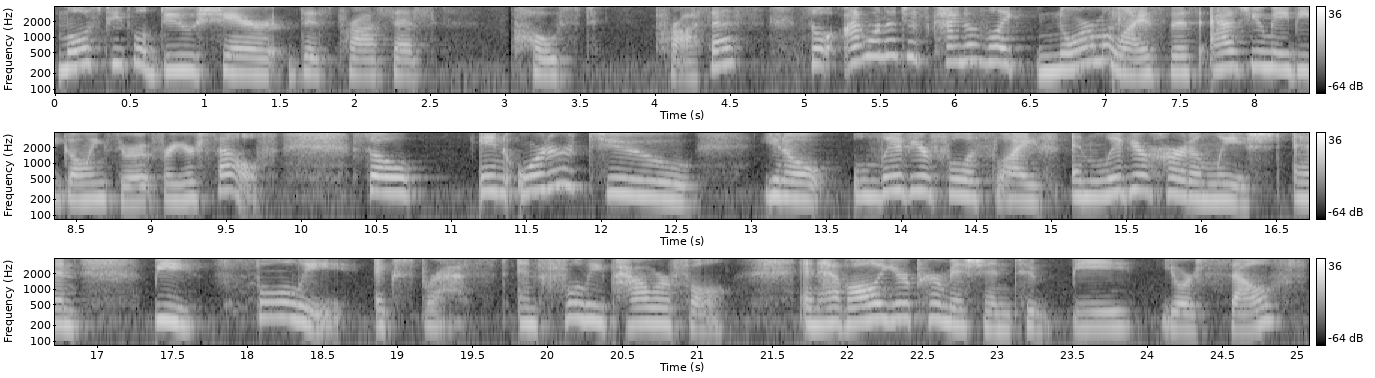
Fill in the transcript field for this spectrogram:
most people do share this process post process. So I want to just kind of like normalize this as you may be going through it for yourself. So, in order to, you know, live your fullest life and live your heart unleashed and be fully expressed and fully powerful and have all your permission to be yourself,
